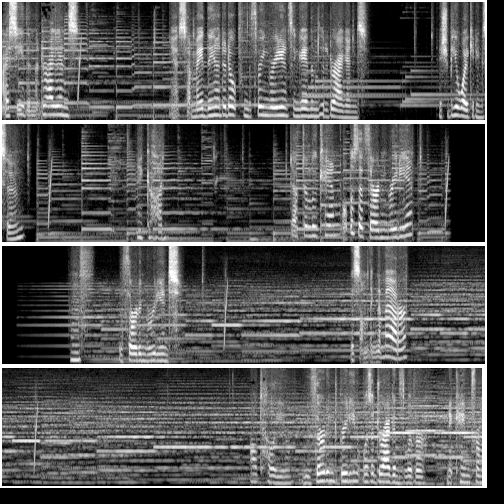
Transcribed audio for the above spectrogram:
I see them, the dragons. Yes, I made the antidote from the three ingredients and gave them to the dragons. They should be awakening soon. Thank God. Dr. Liukan, what was the third ingredient? Hmm, the third ingredient. Is something the matter? I'll tell you. The third ingredient was a dragon's liver, and it came from...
